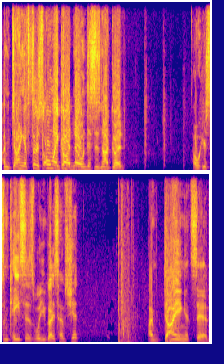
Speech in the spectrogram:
I'm dying of thirst. Oh my god, no. This is not good. Oh, here's some cases. Will you guys have shit? I'm dying, it said.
